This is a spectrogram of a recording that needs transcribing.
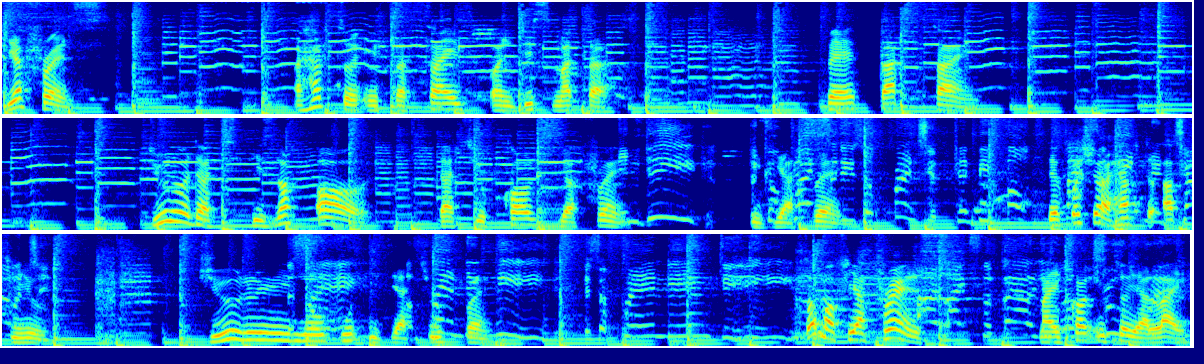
Dear friends, I have to emphasize on this matter. Pay back time. Do you know that it's not all that you call your friend is your friend? The question I have to ask you do you really know who is your true friend? Some of your friends might come into your life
